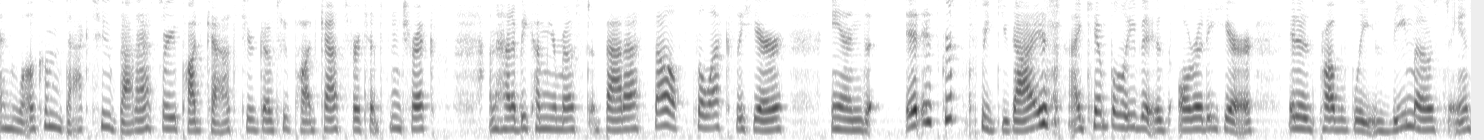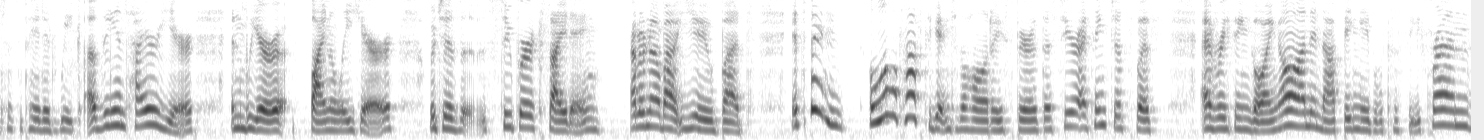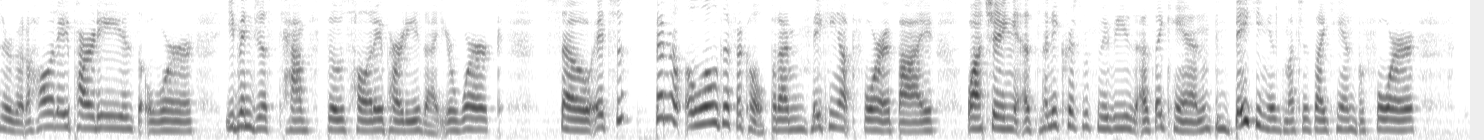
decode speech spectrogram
and welcome back to Badassery Podcast, your go to podcast for tips and tricks on how to become your most badass self. It's Alexa here, and it is Christmas week, you guys. I can't believe it is already here. It is probably the most anticipated week of the entire year, and we are finally here, which is super exciting. I don't know about you, but it's been a little tough to get into the holiday spirit this year. I think just with everything going on and not being able to see friends or go to holiday parties or even just have those holiday parties at your work. So it's just been a, little difficult, but I'm making up for it by watching as many Christmas movies as I can and baking as much as I can before,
